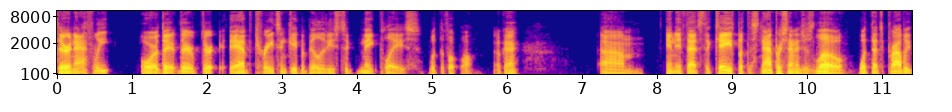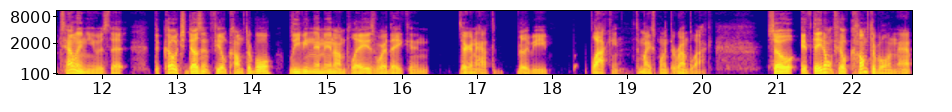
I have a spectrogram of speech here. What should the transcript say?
they're an athlete or they're they're they're they have traits and capabilities to make plays with the football. Okay. Um, and if that's the case, but the snap percentage is low, what that's probably telling you is that the coach doesn't feel comfortable leaving them in on plays where they can they're going to have to really be blocking to Mike's point the run block. So if they don't feel comfortable in that,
